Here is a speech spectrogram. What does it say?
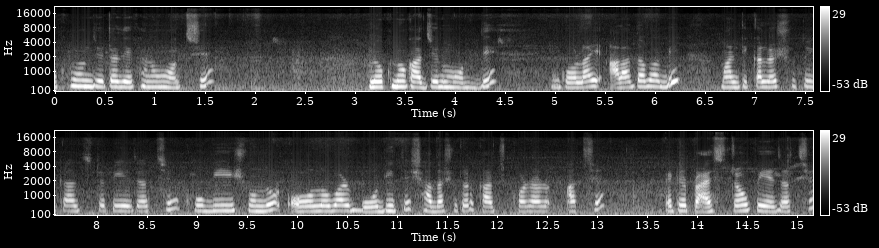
এখন যেটা দেখানো হচ্ছে, লক্ষ্ণৌ কাজের মধ্যে গলায় আলাদাভাবে মাল্টি কালার সুতোই কাজটা পেয়ে যাচ্ছে। খুবই সুন্দর অল ওভার বডিতে সাদা সুতোর কাজ করার আছে। এটার প্রাইসটাও পেয়ে যাচ্ছে।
